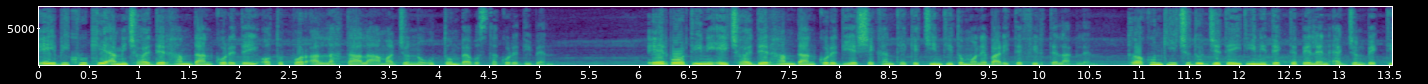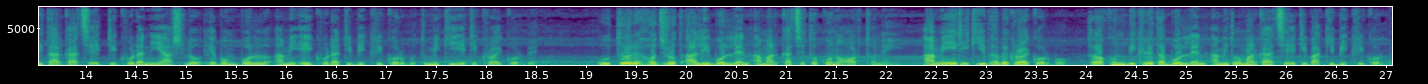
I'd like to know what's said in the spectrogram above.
এই ভিক্ষুকে আমি ছয় দেড়হাম দান করে দেই, অতঃপর আল্লাহ তাআলা আমার জন্য উত্তম ব্যবস্থা করে দিবেন। এরপর তিনি এই ছয় দেড়হাম দান করে দিয়ে সেখান থেকে চিন্তিত মনে বাড়িতে ফিরতে লাগলেন। তখন কিছু দূর যেতেই তিনি দেখতে পেলেন, একজন ব্যক্তি তার কাছে একটি ঘোড়া নিয়ে আসলো এবং বলল, আমি এই ঘোড়াটি বিক্রি করব, তুমি কি এটি ক্রয় করবে? উত্তরে হজরত আলী বললেন, আমার কাছে তো কোনো অর্থ নেই। আমি এটি কীভাবে ক্রয় করব? তখন বিক্রেতা বললেন, আমি তোমার কাছে এটি বাকি বিক্রি করব।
